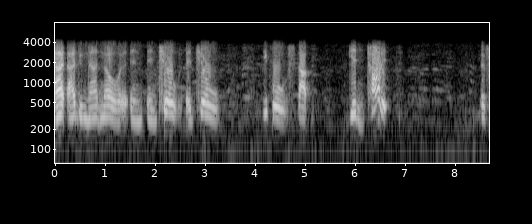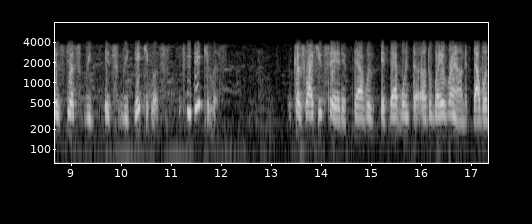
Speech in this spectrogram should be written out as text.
I I do not know and, until until people stop getting taught it. If it's just ri- it's ridiculous. It's ridiculous. Because, like you said, if that was if that went the other way around, if that was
